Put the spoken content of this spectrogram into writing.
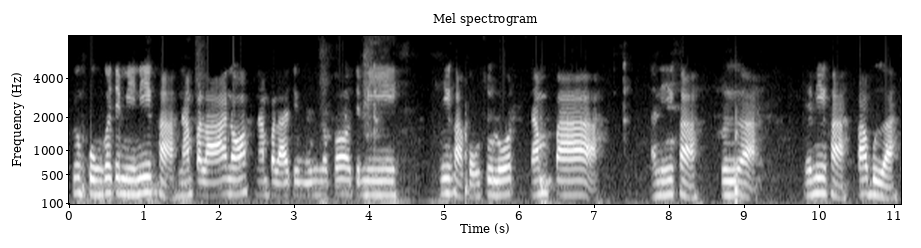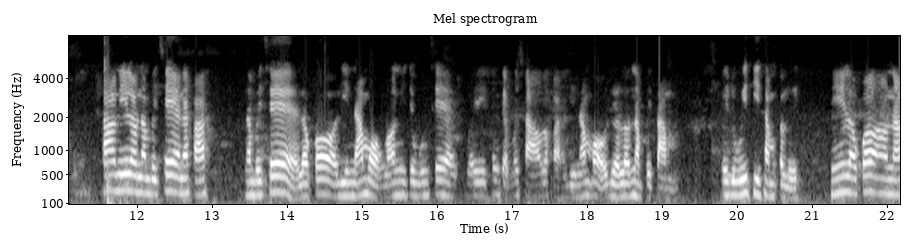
เครื่องปรุงก็จะมีนี่ค่ะ น้ำปลาเนาะน้ำปลาร้าเจวุ้นแล้วก็จะมีนี่ค่ะผงชูรสน้ำปลาอันนี้ค่ะเกลือและนี่ค่ะข้าวเบื่อข้าวนี้เรานำไปแช่นะคะนำไปแช่แล้วก็ดีนน้ำออกเนาะนี่จะวุ้นแช่ไว้ตั้งแต่เมื่อเช้าแล้วค่ะดีนน้ำออกเดี๋ยวเรานำไปตำไปดูวิธีทำกันเลย นี้เราก็เอาน้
